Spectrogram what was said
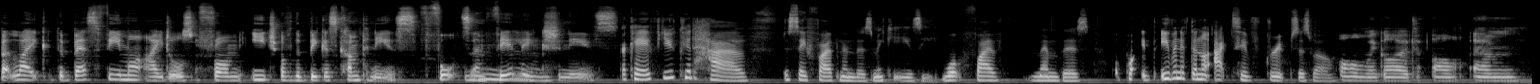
but like the best female idols from each of the biggest companies. Thoughts and feelings, Shanice. Okay, if you could have, let's say, five members, make it easy. What five members, even if they're not active groups as well? Oh my god. Oh, um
